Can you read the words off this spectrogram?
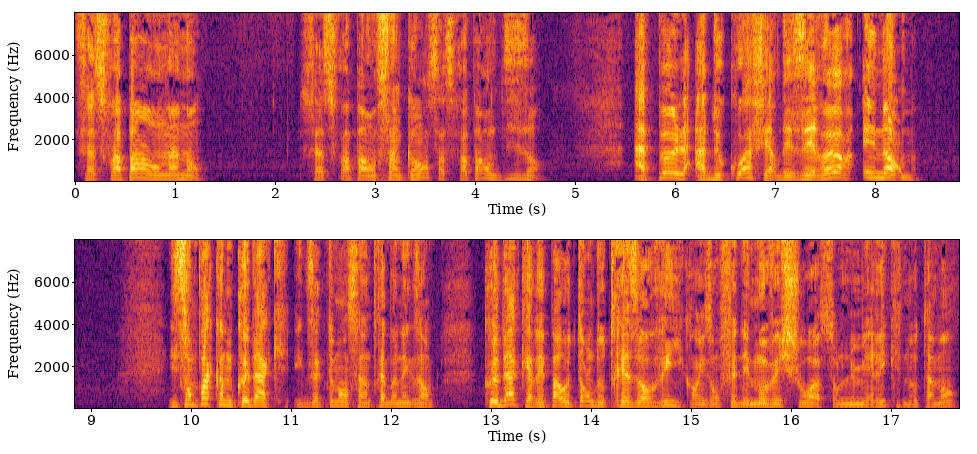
ça se fera pas en un an. Ça se fera pas en cinq ans, ça se fera pas en dix ans. Apple a de quoi faire des erreurs énormes. Ils sont pas comme Kodak, exactement, c'est un très bon exemple. Kodak avait pas autant de trésorerie quand ils ont fait des mauvais choix sur le numérique, notamment.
